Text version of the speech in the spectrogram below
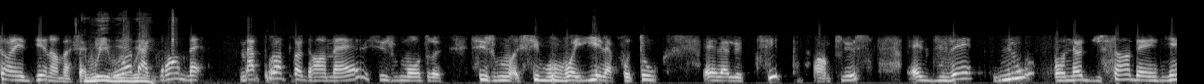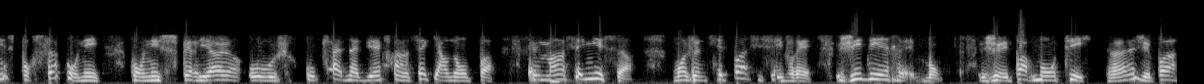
sang indien dans ma famille. moi, ma grand-mère, ma propre grand-mère, si je vous montre, si je si vous voyez la photo, elle a le type en plus. Elle disait, nous, on a du sang d'Indien, c'est pour ça qu'on est qu'on est supérieur aux, aux Canadiens français qui en ont pas. Elle m'a enseigné ça. Moi, je ne sais pas si c'est vrai. J'ai des bon, je n'ai pas remonté, hein, j'ai pas,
